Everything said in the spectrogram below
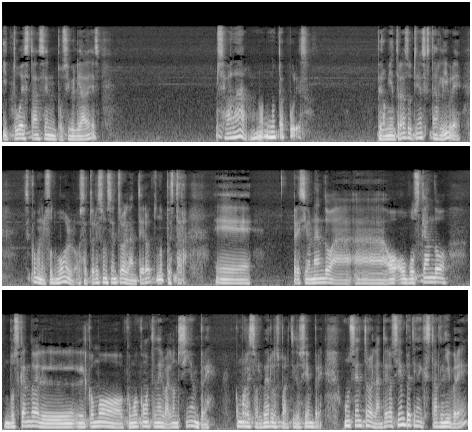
y tú estás en posibilidades, se va a dar, no, no te apures. Pero mientras tú tienes que estar libre, es como en el fútbol, o sea, tú eres un centro delantero, tú no puedes estar eh, presionando a, o, buscando buscando el, cómo, cómo, cómo tener el balón siempre, cómo resolver los partidos siempre. Un centro delantero siempre tiene que estar libre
